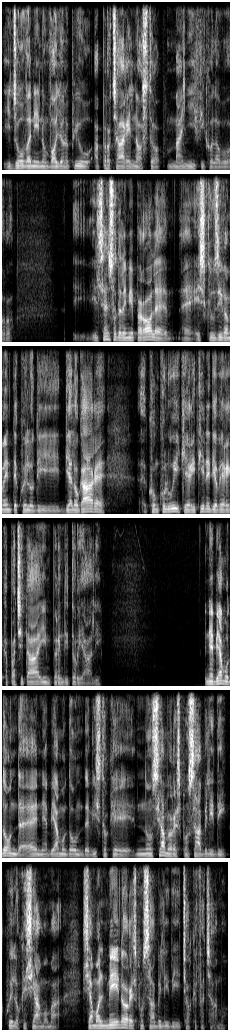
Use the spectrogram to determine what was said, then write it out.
i giovani non vogliono più approcciare il nostro magnifico lavoro. Il senso delle mie parole è esclusivamente quello di dialogare eh, con colui che ritiene di avere capacità imprenditoriali ne abbiamo d'onde, eh? ne abbiamo d'onde, visto che non siamo responsabili di quello che siamo, ma siamo almeno responsabili di ciò che facciamo.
